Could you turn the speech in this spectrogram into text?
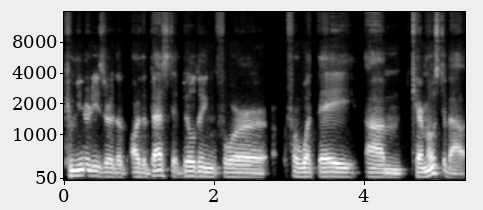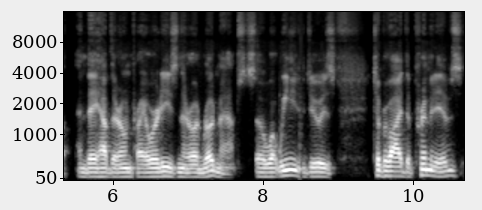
communities are the are the best at building for for what they um, care most about, and they have their own priorities and their own roadmaps. So, what we need to do is to provide the primitives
